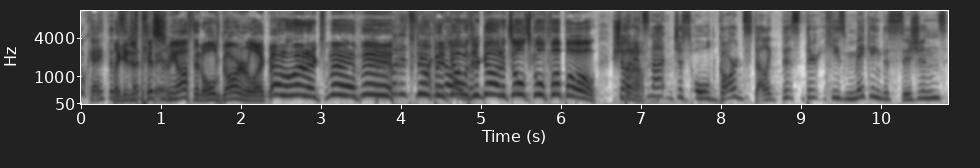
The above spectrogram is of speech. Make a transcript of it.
Okay, that's, like it just pisses fair. me off that old guard are like analytics, man, man, But it's not- stupid. no, go with but- your gun. It's old school football. Shut but up. it's not just old guard stuff. Like this, there he's making decisions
